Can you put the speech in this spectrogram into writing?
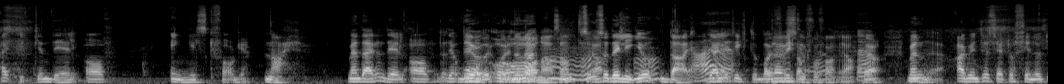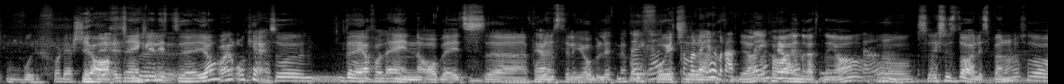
er ikke en del av engelskfaget. Nei. Men det er en del av det, er overordnede. Så, så det ligger jo der. Det er litt viktig å bare få viktig sagt. få fram. Ja. Ja. Men er du interessert i å finne ut hvorfor det skjedde? Ja, det er egentlig litt eh, Ja. Å, ja, ok. Altså, det er iallfall én arbeidsproblemstilling jeg jobber litt med. Hvorfor ikke den-. Ja, det kan være en retning, ja. Ja. Og, så jeg syns det er litt spennende. Så,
